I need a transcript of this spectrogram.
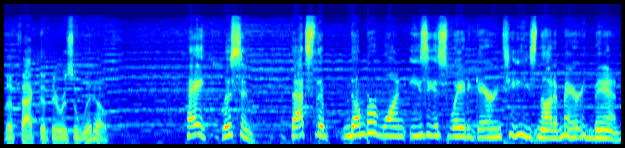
the fact that there was a widow. Hey, listen, that's the number one easiest way to guarantee he's not a married man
